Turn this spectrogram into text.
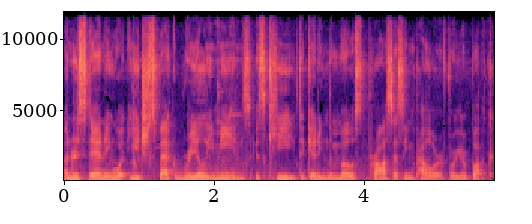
Understanding what each spec really means is key to getting the most processing power for your buck.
